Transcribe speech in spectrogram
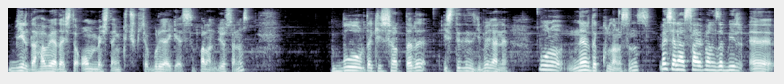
bir daha veya da işte 15'ten küçükse buraya gelsin falan diyorsanız buradaki şartları istediğiniz gibi yani bunu nerede kullanırsınız? Mesela sayfanıza bir e,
